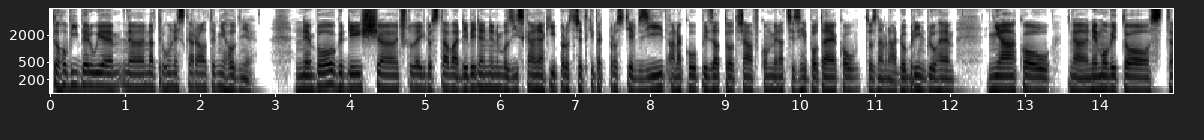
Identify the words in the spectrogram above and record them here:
toho výběru je na trhu dneska relativně hodně. Nebo když eh, člověk dostává dividendy nebo získá nějaký prostředky, tak prostě vzít a nakoupit za to třeba v kombinaci s hypotékou, to znamená dobrým dluhem, nějakou eh, nemovitost, eh,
